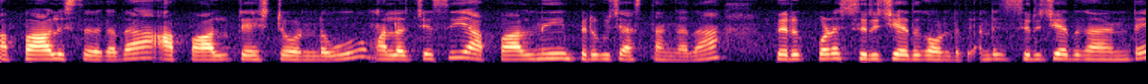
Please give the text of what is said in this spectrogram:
ఆ పాలు ఇస్తుంది కదా ఆ పాలు టేస్ట్ ఉండవు. మళ్ళీ వచ్చేసి ఆ పాలని పెరుగు చేస్తాం కదా పెరుగు కూడా సిరిచేదుగా ఉంటుంది. అంటే సిరిచేదుగా అంటే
